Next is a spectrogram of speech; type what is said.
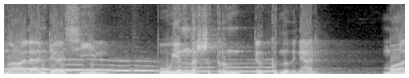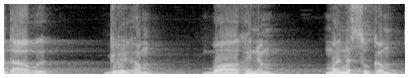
നാലാം രാശിയിൽ പൂയൻ നക്ഷത്രം നിൽക്കുന്നതിനാൽ മാതാവ് ഗൃഹം വാഹനം മനസ്സുഖം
